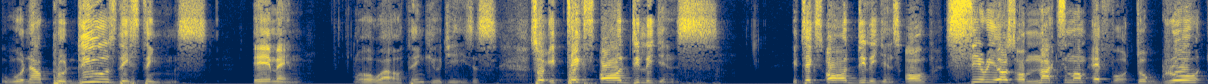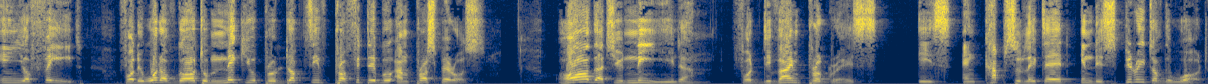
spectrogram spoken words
will now produce these things. Amen. Oh, wow. Thank you, Jesus. So it takes all diligence. It takes all diligence or serious or maximum effort to grow in your faith for the word of God to make you productive, profitable, and prosperous. All that you need for divine progress is encapsulated in the spirit of the word.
